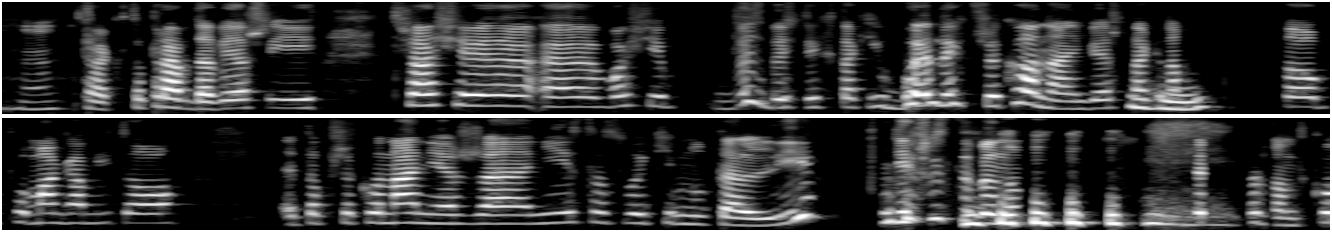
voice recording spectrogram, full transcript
Mhm, tak, to prawda, wiesz, i trzeba się e, właśnie wyzbyć tych takich błędnych przekonań, wiesz, tak mhm. To pomaga mi to, to przekonanie, że nie jestem słoikiem nutelli, nie wszyscy będą w porządku,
